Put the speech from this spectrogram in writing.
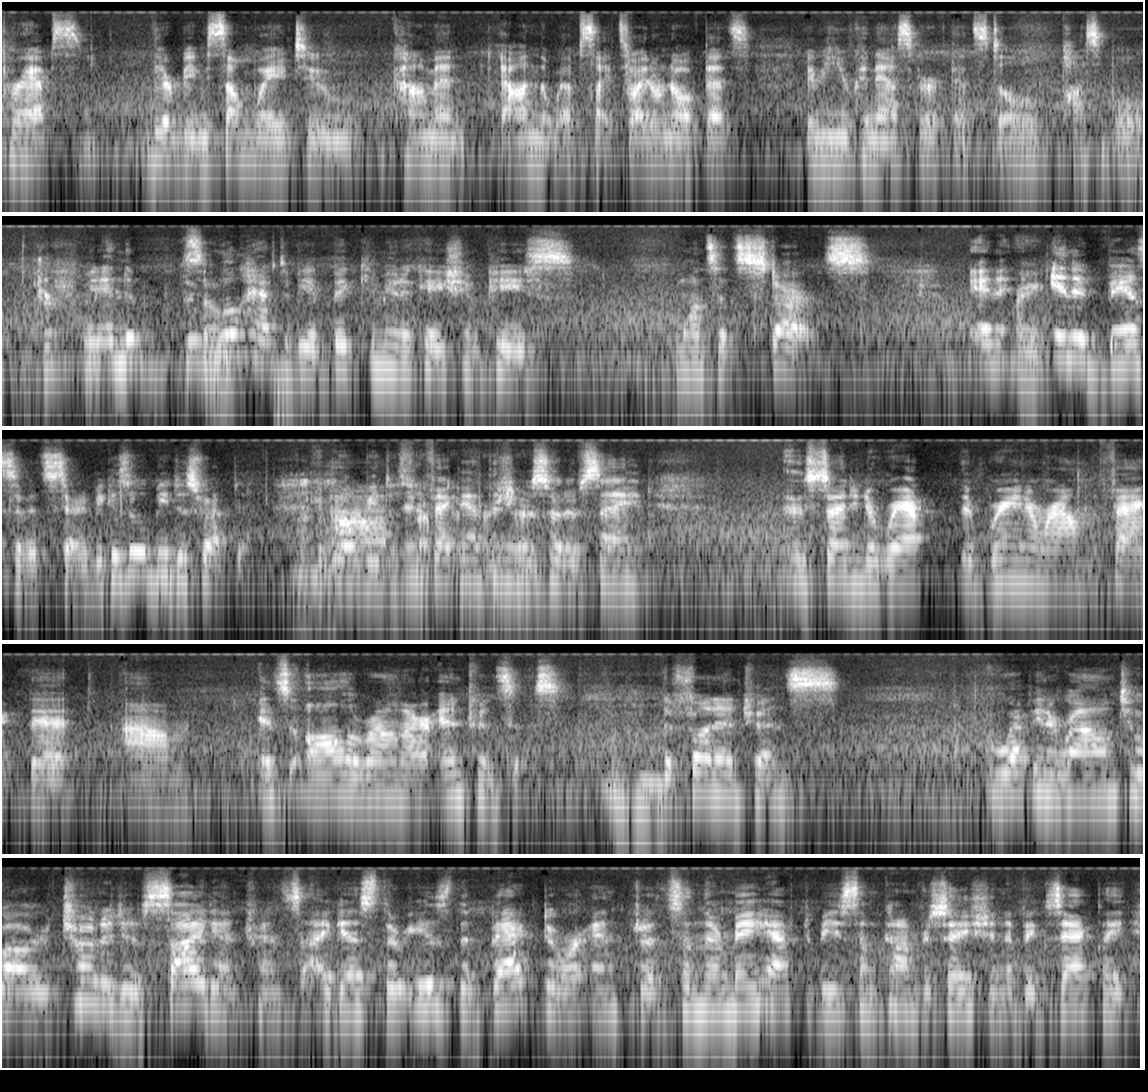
perhaps there being some way to comment on the website, so I don't know if that's, maybe you can ask her if that's still possible. Sure. I mean, and there, there So- will have to be a big communication piece once it starts. And Right. in advance of it starting, because it will be disruptive. It will be Um, disruptive, And in fact, for Anthony was sort of saying, is starting to wrap their brain around the fact that um, it's all around our entrances. Mm-hmm. The front entrance, wrapping around to our alternative side entrance, I guess there is the back door entrance, and there may have to be some conversation of exactly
